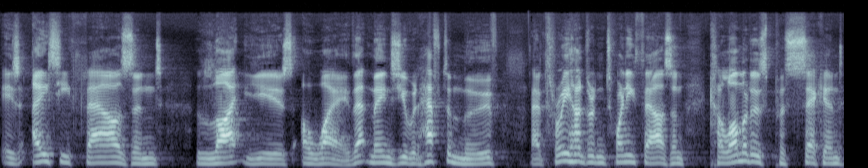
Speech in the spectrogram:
is 80,000 light years away. That means you would have to move at 320,000 kilometers per second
